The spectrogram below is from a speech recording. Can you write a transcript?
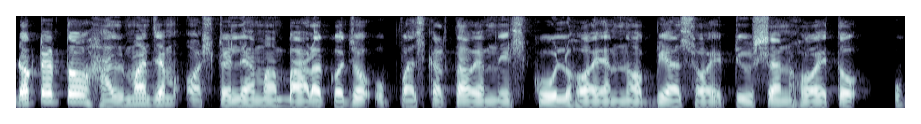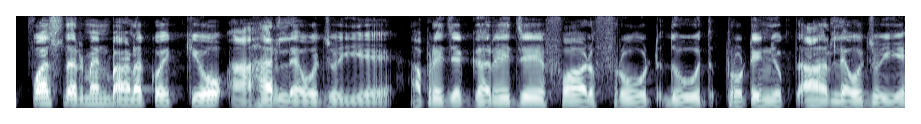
ડોક્ટર, તો હાલમાં જેમ ઓસ્ટ્રેલિયામાં બાળકો જો ઉપવાસ કરતા હોય, એમની સ્કૂલ હોય, એમનો અભ્યાસ હોય, ટ્યુશન હોય, તો ઉપવાસ દરમિયાન બાળકોએ કેવો આહાર લેવો જોઈએ? આપણે જે ઘરે જે ફળ, ફ્રૂટ, દૂધ, પ્રોટીનયુક્ત આહાર લેવો જોઈએ?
